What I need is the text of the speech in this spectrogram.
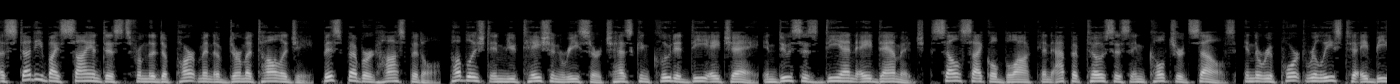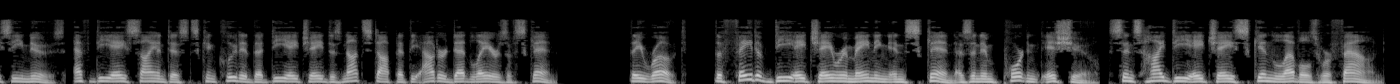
A study by scientists from the Department of Dermatology, Bispebjerg Hospital, published in Mutation Research has concluded DHA induces DNA damage, cell cycle block and apoptosis in cultured cells. In the report released to ABC News, FDA scientists concluded that DHA does not stop at the outer dead layers of skin. They wrote, the fate of DHA remaining in skin is an important issue, since high DHA skin levels were found.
